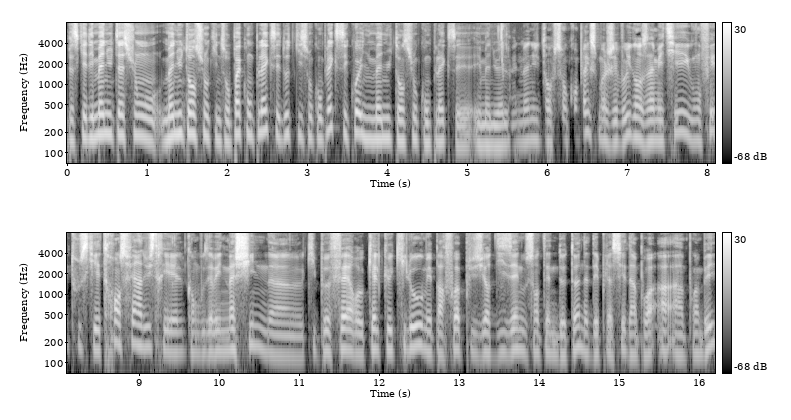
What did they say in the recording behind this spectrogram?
parce qu'il y a des manutations, manutentions qui ne sont pas complexes et d'autres qui sont complexes. C'est quoi une manutention complexe, Emmanuel? Une manutention complexe, moi j'évolue dans un métier où on fait tout ce qui est transfert industriel. Quand vous avez une machine euh, qui peut faire quelques kilos, mais parfois plusieurs dizaines ou centaines de tonnes à déplacer d'un point A à un point B,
